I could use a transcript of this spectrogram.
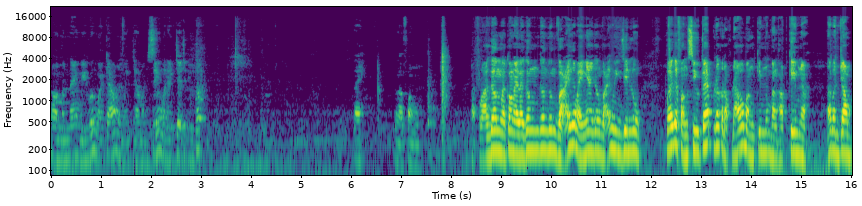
Rồi mình đang bị vướng quảng cáo nên bạn chờ mình xíu mình đang chơi trên YouTube. Đây là phần hoặc là gân là con này là gân gân gân vải các bạn nha, gân vải nguyên zin luôn. Với cái phần siêu trap rất là độc đáo bằng kim bằng hợp kim nè ở bên trong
